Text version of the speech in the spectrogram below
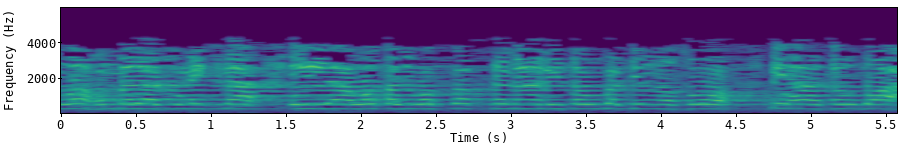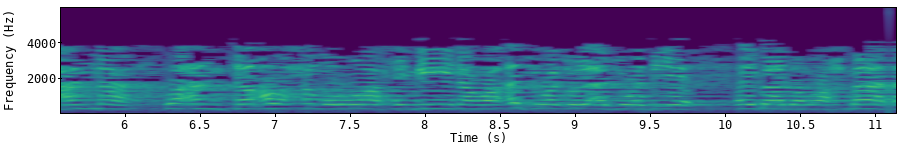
اللهم لا تمتنا إلا وقد وفقتنا لتوبة نصوح بها ترضى عنا وأنت أرحم الراحمين وأجود الأجودين عباد الرحمن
